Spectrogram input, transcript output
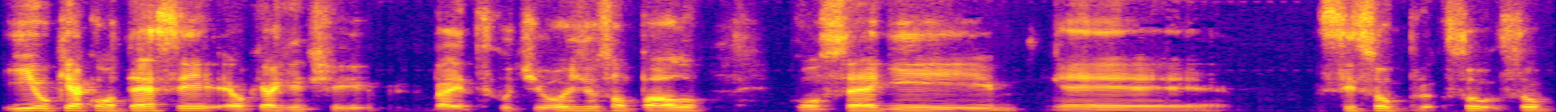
E o que acontece é o que a gente vai discutir hoje: o São Paulo consegue é, se, so, so,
